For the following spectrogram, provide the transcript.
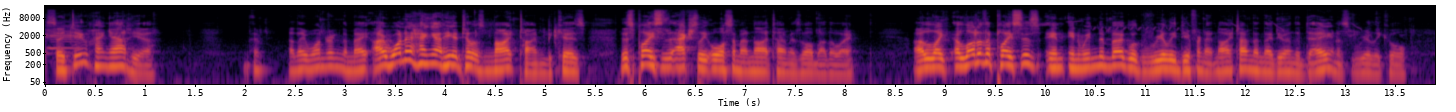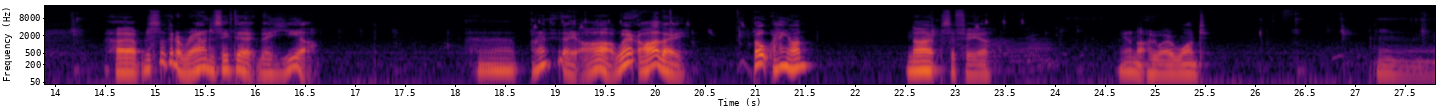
So do hang out here. Are they wandering the maze? I want to hang out here until it's nighttime because this place is actually awesome at nighttime as well, by the way. I like a lot of the places in, in Windenburg look really different at nighttime than they do in the day, and it's really cool. Uh, I'm just looking around to see if they're, they're here. Uh, I don't think they are. Where are they? Oh, hang on. No, Sophia. You're not who I want. Hmm.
